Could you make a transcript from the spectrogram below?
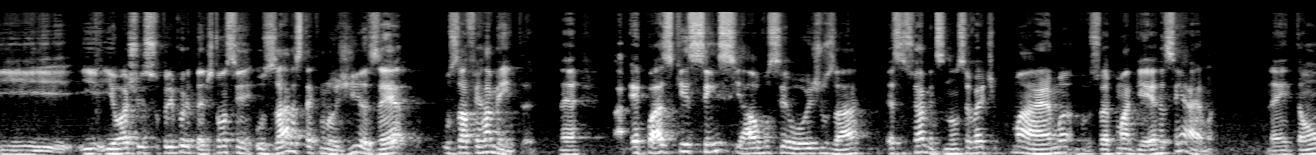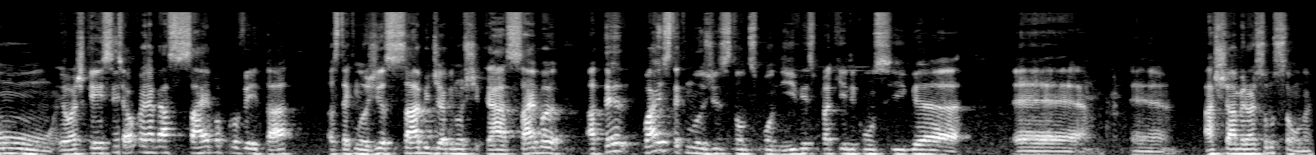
E, e, e, eu acho isso super importante. Então, assim, usar as tecnologias é usar a ferramenta, né? É quase que essencial você hoje usar essas ferramentas, senão você vai tipo uma arma, você vai para uma guerra sem arma, né? Então, eu acho que é essencial que o RH saiba aproveitar as tecnologias, sabe diagnosticar, saiba até quais tecnologias estão disponíveis para que ele consiga é, é, achar a melhor solução, né?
